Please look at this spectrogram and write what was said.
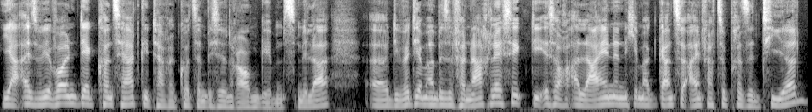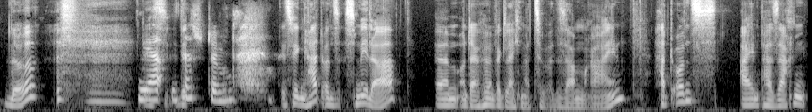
Ja, also wir wollen der Konzertgitarre kurz ein bisschen Raum geben, Smilla. Äh, die wird ja immer ein bisschen vernachlässigt. Die ist auch alleine nicht immer ganz so einfach zu präsentieren. Ne? Ja, Das- das stimmt. Deswegen hat uns Smilla, ähm, und da hören wir gleich mal zusammen rein, hat uns ein paar Sachen,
